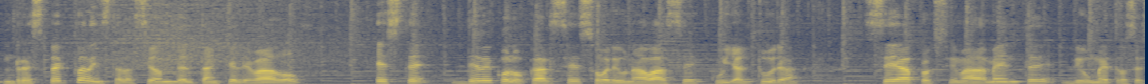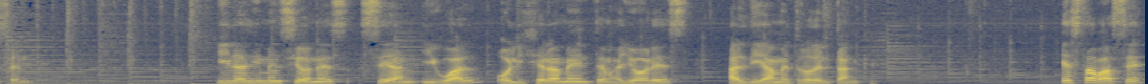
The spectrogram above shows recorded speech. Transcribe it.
Respecto a la instalación del tanque elevado, este debe colocarse sobre una base cuya altura sea aproximadamente de 1,60 m y las dimensiones sean igual o ligeramente mayores al diámetro del tanque. Esta base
